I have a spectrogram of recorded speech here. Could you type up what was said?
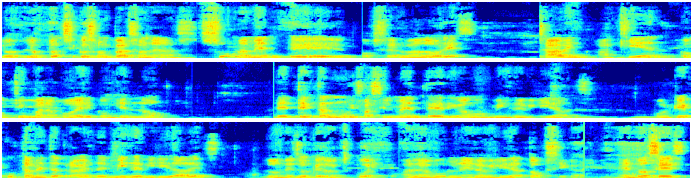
Los, tóxicos son personas sumamente observadores, saben a quién, con quién van a poder y con quién no. Detectan muy fácilmente, digamos, mis debilidades, porque es justamente a través de mis debilidades donde yo quedo expuesto a la vulnerabilidad tóxica. Entonces,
